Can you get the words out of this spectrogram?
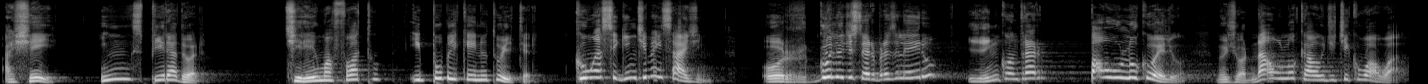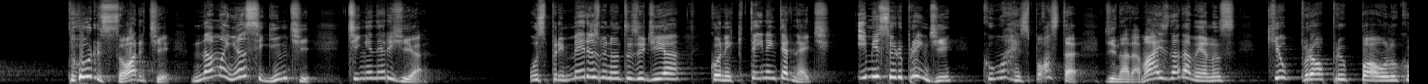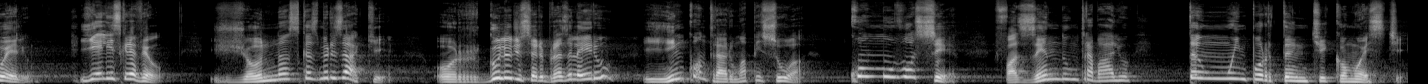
Achei inspirador. Tirei uma foto e publiquei no Twitter com a seguinte mensagem: Orgulho de ser brasileiro e encontrar Paulo Coelho no jornal local de Ticuauá. Por sorte, na manhã seguinte tinha energia. Os primeiros minutos do dia conectei na internet e me surpreendi com a resposta de nada mais nada menos que o próprio Paulo Coelho. E ele escreveu: Jonas Kasmirzak, orgulho de ser brasileiro e encontrar uma pessoa como você fazendo um trabalho tão importante como este.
